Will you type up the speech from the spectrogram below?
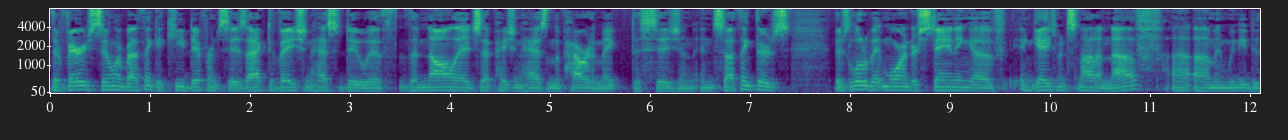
they're very similar, but I think a key difference is activation has to do with the knowledge that patient has and the power to make decision. And so I think there's there's a little bit more understanding of engagement's not enough, uh, um, and we need to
